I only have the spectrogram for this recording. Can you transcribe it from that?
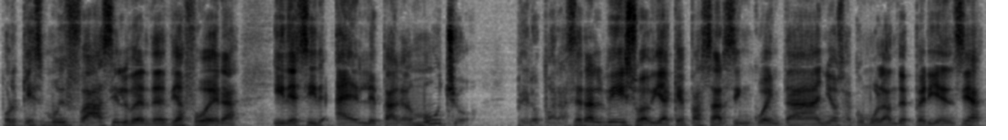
Porque es muy fácil ver desde afuera y decir a él le pagan mucho. Pero para hacer alviso había que pasar 50 años acumulando experiencia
